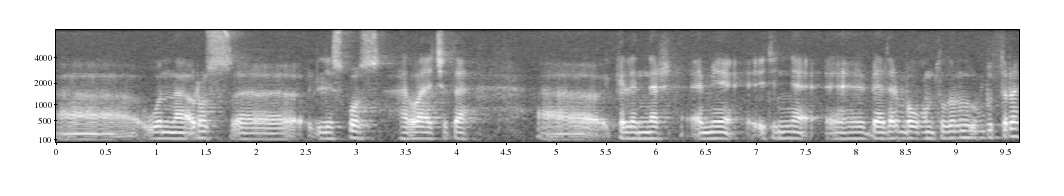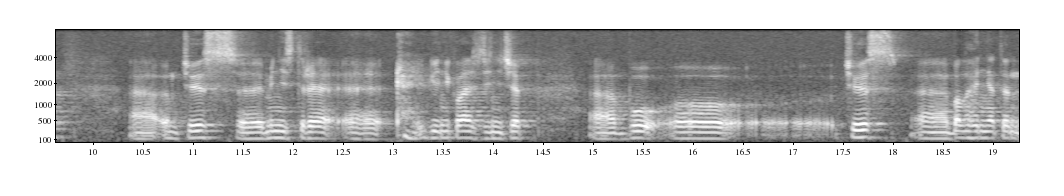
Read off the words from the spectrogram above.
он рос лескос халаячыта келеннер эми этинне бәлер болгомтуларын урбуттара МЧС министрі Евгений Николаевич Зиничев бұл ЧС балығынетін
